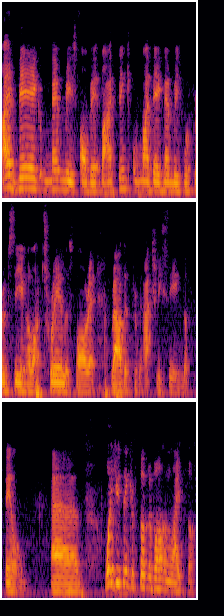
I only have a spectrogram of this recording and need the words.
I had vague memories of it, but I think my vague memories were from seeing a lot of trailers for it rather than from actually seeing the film. Um, what did you think of Thunderbolt and Lightfoot?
